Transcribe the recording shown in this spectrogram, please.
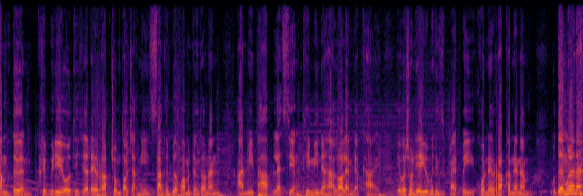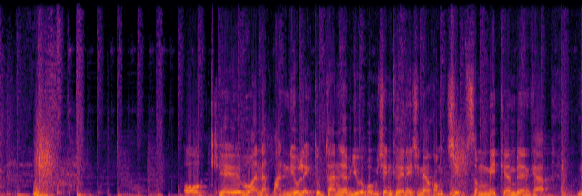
คำเตือน คลิปวิดีโอที่จะได้รับชมต่อจากนี้ สร้างขึ้นเพื่อความบันเทิงเท่านั้น อาจมีภาพและเสียงที่มีเนื้อหาล่อแหลมหยาบคายเยาวชนที่อายุไม่ถึง 18 ปี ควรได้รับคำแนะนำอุเตือนเมื่อนะ โอเควันนักปั่นนิ้วเหล็กทุกท่านครับ อยู่กับผมเช่นเคยในช่องของชิปสมิธเพื่อนๆครับ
